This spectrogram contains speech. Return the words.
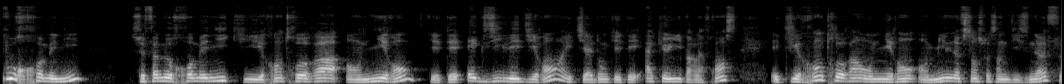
pour Khomeini, ce fameux Khomeini qui rentrera en Iran, qui était exilé d'Iran et qui a donc été accueilli par la France, et qui rentrera en Iran en 1979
